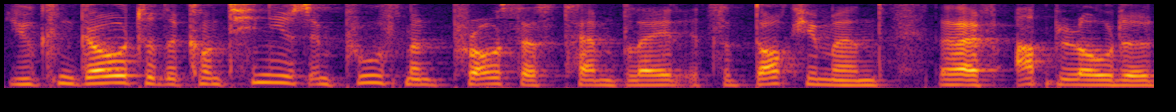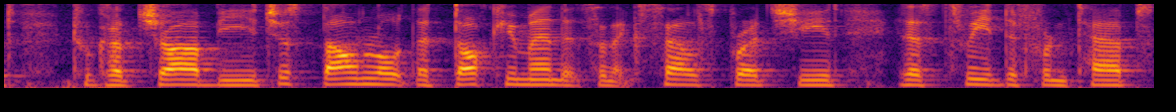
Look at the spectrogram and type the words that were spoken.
you can go to the continuous improvement process template. It's a document that I've uploaded to Kajabi. Just download that document. It's an Excel spreadsheet. It has three different tabs.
